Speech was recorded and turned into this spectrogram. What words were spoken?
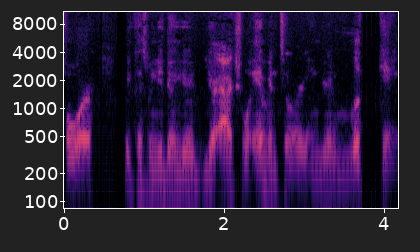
four, because when you're doing your your actual inventory and you're looking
